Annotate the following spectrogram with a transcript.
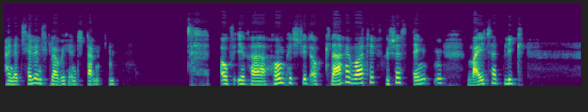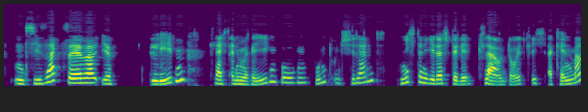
einer Challenge, glaube ich, entstanden. Auf ihrer Homepage steht auch klare Worte, frisches Denken, weiter Blick. Und sie sagt selber, ihr Leben gleicht einem Regenbogen, bunt und schillernd, nicht an jeder Stelle klar und deutlich erkennbar,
